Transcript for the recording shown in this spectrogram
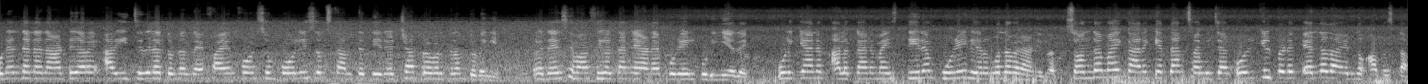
ഉടൻ തന്നെ നാട്ടുകാരെ അറിയിച്ചതിനെ തുടർന്ന് ഫയർഫോഴ്സും പോലീസും സ്ഥലത്തെത്തി രക്ഷാപ്രവർത്തനം തുടങ്ങി. പ്രദേശവാസികൾ തന്നെയാണ് പുഴയിൽ കുടുങ്ങിയത്. കുളിക്കാനും അലക്കാനുമായി സ്ഥിരം പുഴയിൽ ഇറങ്ങുന്നവരാണിവർ. സ്വന്തമായി കരയ്ക്കെത്താൻ ശ്രമിച്ചാൽ ഒഴുക്കിൽപ്പെടും എന്നതായിരുന്നു അവസ്ഥ.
